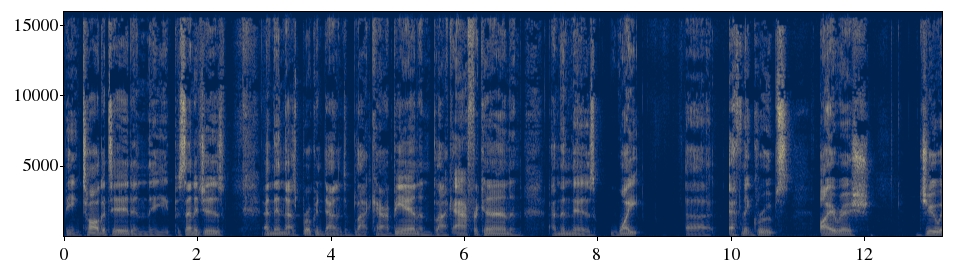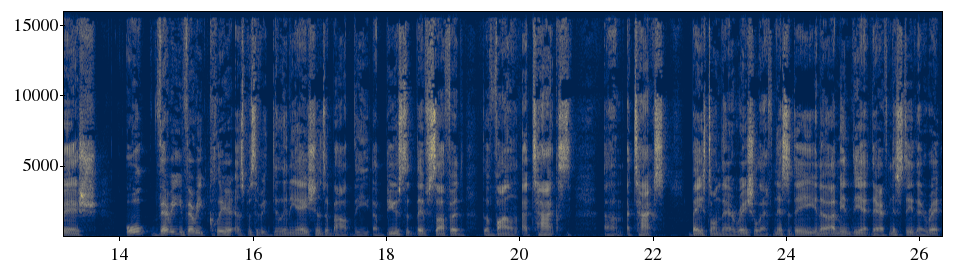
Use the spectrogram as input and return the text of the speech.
being targeted and the percentages. And then that's broken down into black Caribbean and black African. And, and then there's white uh, ethnic groups, Irish, Jewish, all very, very clear and specific delineations about the abuse that they've suffered, the violent attacks, um, attacks based on their racial ethnicity. You know, I mean, the, their ethnicity, their race.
